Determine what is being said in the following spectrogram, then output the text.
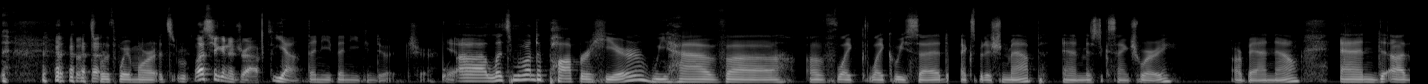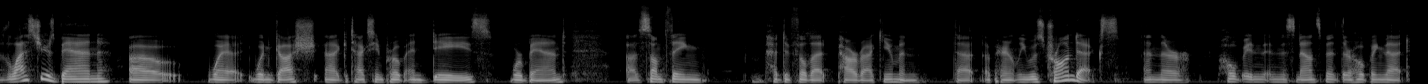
it's worth way more. It's Unless you're gonna draft. yeah. Then you then you can do it. Sure. Yeah. Uh, let's move on to Pauper here. We have uh, of like like we said, Expedition Map and Mystic Sanctuary are banned now, and uh, the last year's ban uh, when when Gush, uh, Gitaxian Probe, and Daze were banned, uh, something had to fill that power vacuum, and that apparently was Tron decks. and they're hope in, in this announcement, they're hoping that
